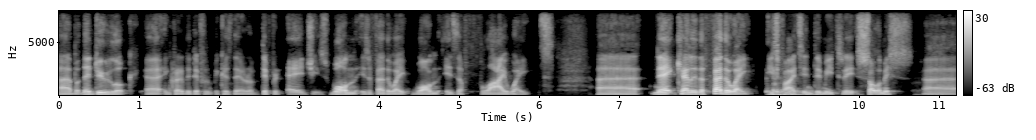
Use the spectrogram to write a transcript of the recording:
uh, but they do look uh, incredibly different because they're of different ages. One is a featherweight, one is a flyweight. Uh, Nate Kelly, the featherweight, is fighting Dimitri Solomis, uh,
